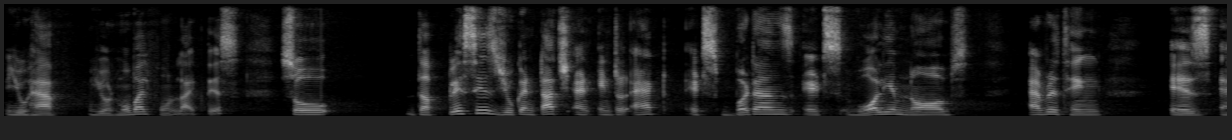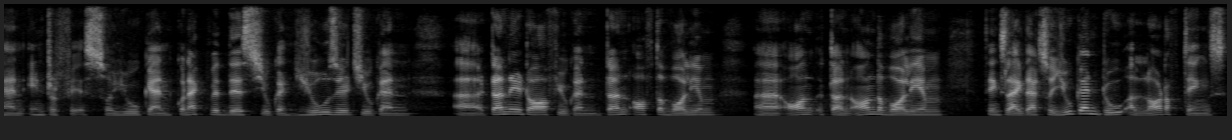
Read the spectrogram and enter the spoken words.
you have your mobile phone like this. So the places you can touch and interact its buttons its volume knobs everything is an interface. So you can connect with this you can use it you can uh, turn it off you can turn off the volume uh, on turn on the volume things like that. So you can do a lot of things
